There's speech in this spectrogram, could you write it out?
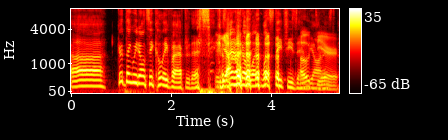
uh, good thing we don't see Kalifa after this because Yeah. I don't know what, what state she's in. Oh to be honest. dear.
